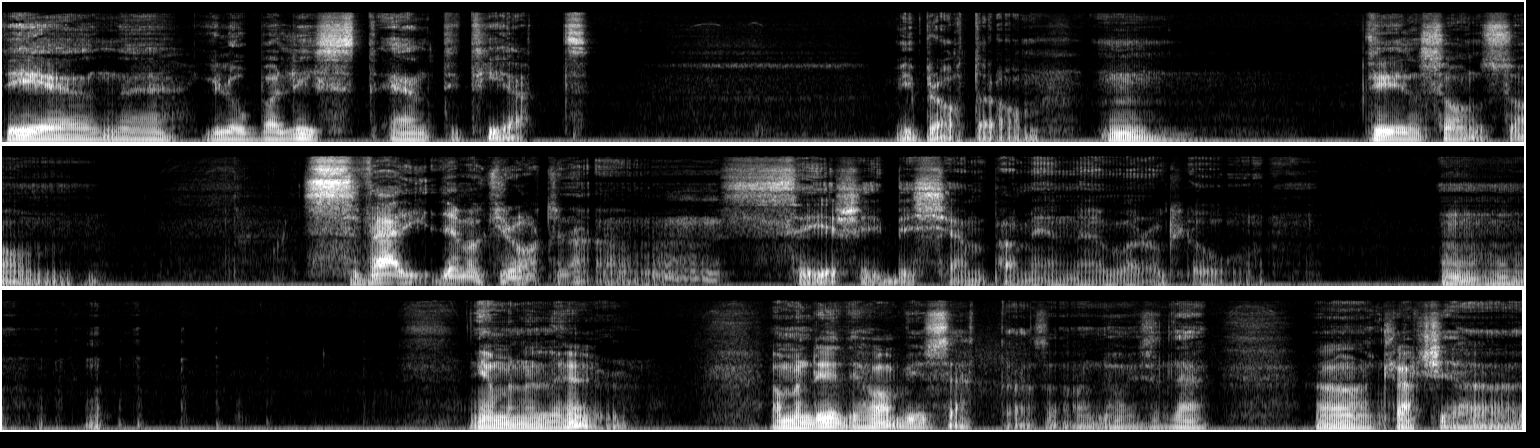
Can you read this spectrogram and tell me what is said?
Det är en eh, globalistentitet vi pratar om. Mm. Det är en sån som Sverigedemokraterna säger sig bekämpa med näbbar och klor. Mm. Ja, men eller hur? Ja, men det, det har vi ju sett alltså. Det har ju sett den Ja, klatschiga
